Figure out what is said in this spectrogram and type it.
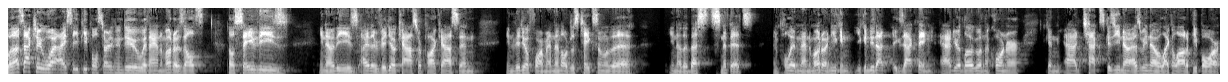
Well, that's actually what I see people starting to do with Animotos. They'll they'll save these, you know, these either video casts or podcasts in in video form, and then they'll just take some of the, you know, the best snippets and pull it in Animoto, and you can you can do that exact thing. Add your logo in the corner. You can add text because you know, as we know, like a lot of people are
